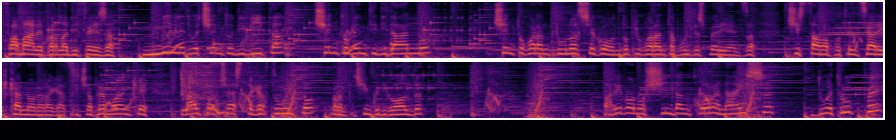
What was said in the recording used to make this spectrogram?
fa male per la difesa. 1200 di vita, 120 di danno, 141 al secondo, più 40 punti esperienza. Ci stava a potenziare il cannone, ragazzi. Ci apriamo anche l'altro chest gratuito, 45 di gold. Arriva uno shield ancora, nice. Due truppe.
